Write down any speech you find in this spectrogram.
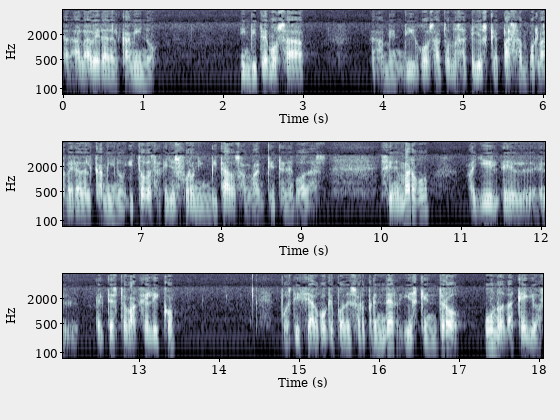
a la vera del camino, invitemos a, a mendigos, a todos aquellos que pasan por la vera del camino, y todos aquellos fueron invitados al banquete de bodas. Sin embargo, allí el, texto evangélico pues dice algo que puede sorprender y es que entró uno de aquellos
